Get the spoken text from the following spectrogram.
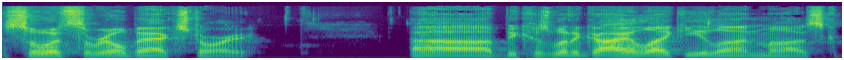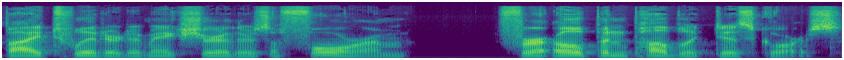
so, what's the real backstory? Uh, because what a guy like Elon Musk buy Twitter to make sure there's a forum for open public discourse.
